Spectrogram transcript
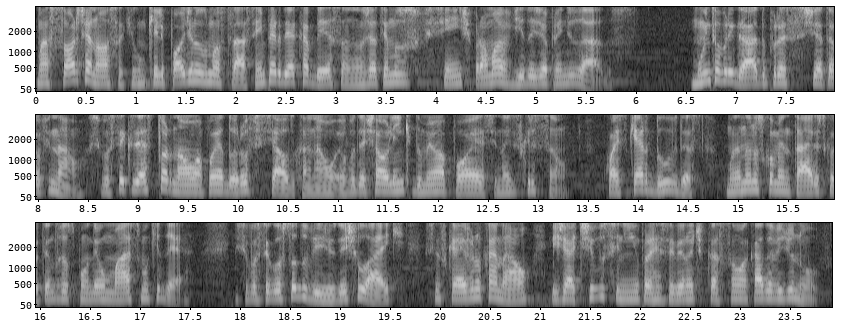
Mas sorte é nossa que com o que ele pode nos mostrar sem perder a cabeça, nós já temos o suficiente para uma vida de aprendizados. Muito obrigado por assistir até o final. Se você quiser se tornar um apoiador oficial do canal, eu vou deixar o link do meu Apoia-se na descrição. Quaisquer dúvidas, manda nos comentários que eu tento responder o máximo que der. E se você gostou do vídeo, deixa o like, se inscreve no canal e já ativa o sininho para receber notificação a cada vídeo novo.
